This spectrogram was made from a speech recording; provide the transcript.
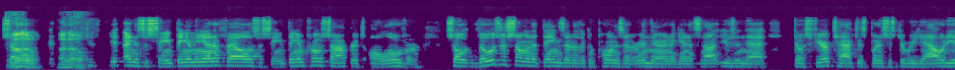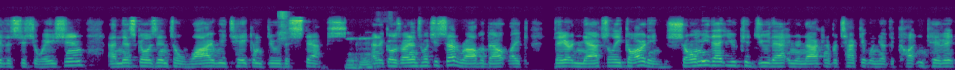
So I know. I know. and it's the same thing in the NFL, it's the same thing in pro soccer, it's all over. So those are some of the things that are the components that are in there. And again, it's not using that those fear tactics, but it's just the reality of the situation. And this goes into why we take them through the steps. Mm-hmm. And it goes right into what you said, Rob, about like they are naturally guarding. Show me that you could do that and you're not going to protect it when you have to cut and pivot.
